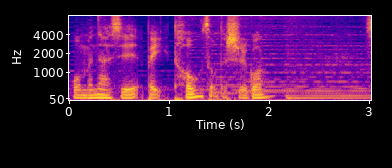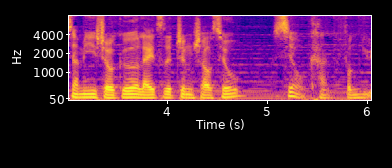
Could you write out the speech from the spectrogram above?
我们那些被偷走的时光。下面一首歌来自郑少秋，《笑看风云》。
